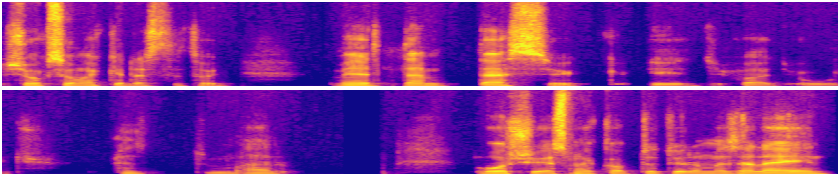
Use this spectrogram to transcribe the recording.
sokszor megkérdezted, hogy miért nem tesszük így vagy úgy. Ez már Orsi ezt megkapta tőlem az elején.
